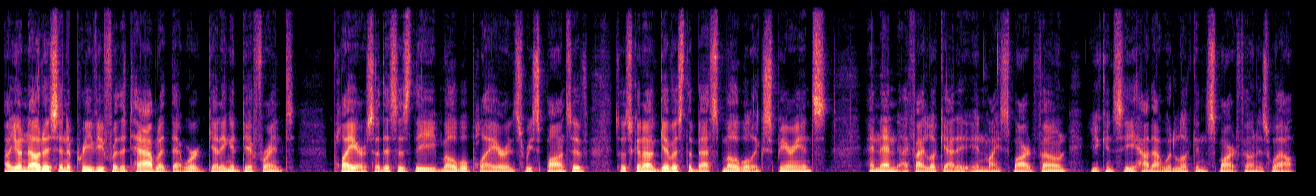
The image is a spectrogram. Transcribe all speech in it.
Now you'll notice in the preview for the tablet that we're getting a different player. So this is the mobile player. It's responsive. So it's going to give us the best mobile experience. And then if I look at it in my smartphone, you can see how that would look in smartphone as well.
